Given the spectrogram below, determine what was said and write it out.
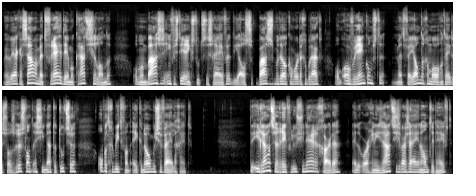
We werken samen met vrije democratische landen om een basisinvesteringstoets te schrijven die als basismodel kan worden gebruikt om overeenkomsten met vijandige mogendheden zoals Rusland en China te toetsen op het gebied van economische veiligheid. De Iraanse revolutionaire garde en de organisaties waar zij een hand in heeft,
